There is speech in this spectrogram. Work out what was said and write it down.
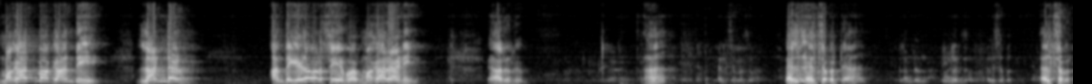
மகாத்மா காந்தி லண்டன் அந்த இளவரசி மகாராணி யார் ஆ? எல்- Elizabeth? London England Elizabeth. Elizabeth.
